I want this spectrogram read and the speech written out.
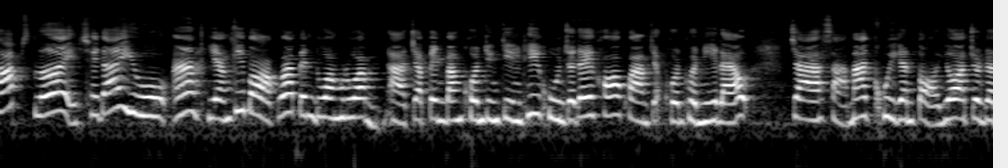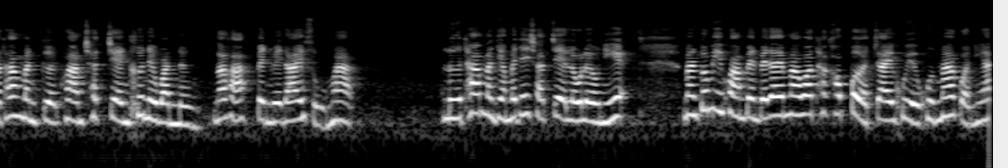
cups เลย ใช้ได้อยู่ อะ อย่างที่บอกว่าเป็นดวงรวม อาจจะเป็นบางคนจริง ๆ ที่คุณจะได้ข้อความจากคนคนนี้แล้ว จะสามารถคุยกันต่อยอดจนกระทั่งมันเกิดความชัดเจนขึ้นในวันหนึ่งนะคะ เป็นไปได้สูงมาก หรือถ้ามันยังไม่ได้ชัดเจนเร็วๆนี้ มันก็มีความเป็นไปได้มากว่าถ้าเขาเปิดใจคุยกับคุณมากกว่านี้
